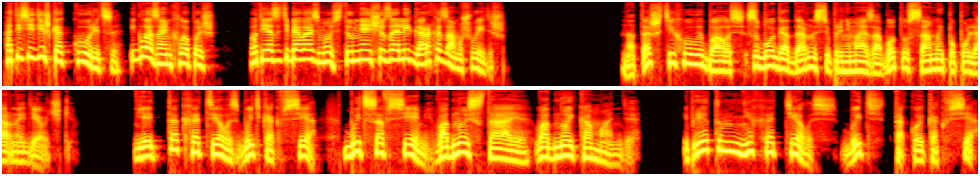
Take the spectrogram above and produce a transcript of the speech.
А ты сидишь как курица и глазами хлопаешь. Вот я за тебя возьмусь, ты у меня еще за олигарха замуж выйдешь». Наташа тихо улыбалась, с благодарностью принимая заботу самой популярной девочки. Ей так хотелось быть как все, быть со всеми, в одной стае, в одной команде. И при этом не хотелось быть такой, как все.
